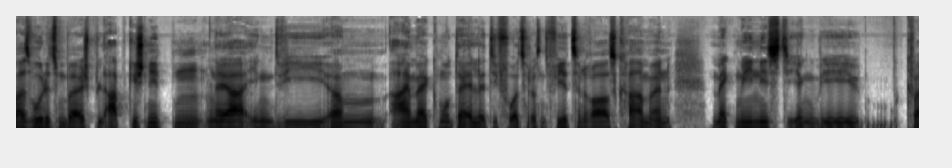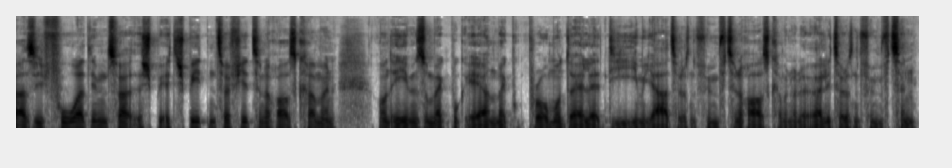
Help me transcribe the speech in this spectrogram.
Was wurde zum Beispiel abgeschnitten? Naja, irgendwie ähm, iMac-Modelle, die vor 2014 rauskamen, Mac Minis, die irgendwie quasi vor dem späten 2014 rauskamen und ebenso MacBook Air und MacBook Pro Modelle, die im Jahr 2015 rauskamen oder Early 2015.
